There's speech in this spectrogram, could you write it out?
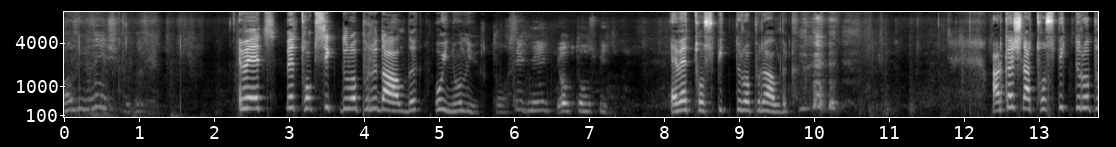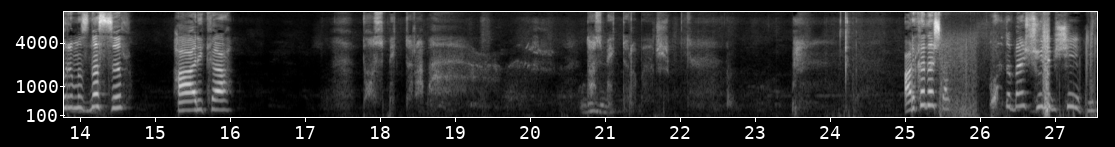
Ağzında ne yaşıyor? Evet ve toxic dropper'ı da aldık. Oy ne oluyor? Toksik mi? Yok tospik. Evet Tospic Dropper'ı aldık. Arkadaşlar Tospic Dropper'ımız nasıl? Harika. Tospic Dropper. Tospic Dropper. Arkadaşlar bu arada ben şöyle bir şey yapayım.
